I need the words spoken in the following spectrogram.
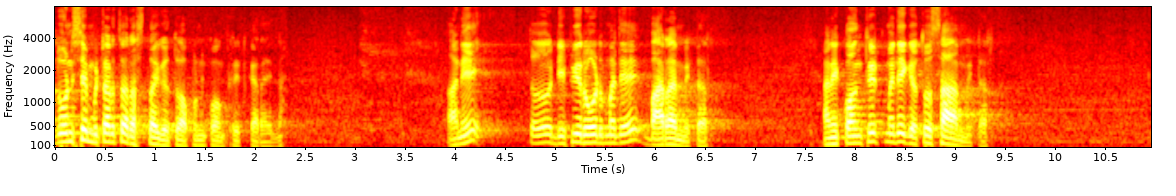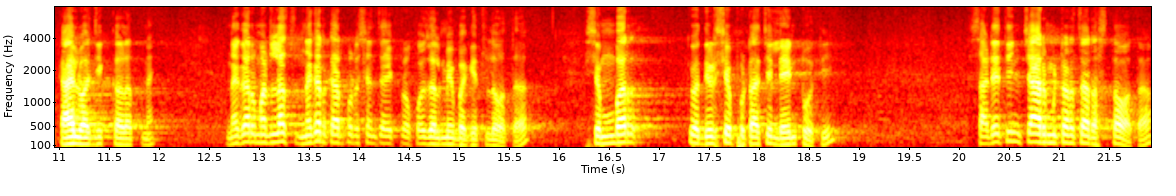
दोनशे मीटरचा रस्ता घेतो आपण कॉन्क्रीट करायला. आणि तो डी पी रोडमध्ये बारा मीटर. आणि कॉन्क्रीटमध्ये घेतो सहा मीटर. काय लॉजिक कळत नाही? नगरमधलाच नगर कॉर्पोरेशनचं एक प्रपोजल मी बघितलं होतं. शंभर किंवा दीडशे फुटाची लेंथ होती. साडेतीन चार मीटरचा रस्ता होता.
